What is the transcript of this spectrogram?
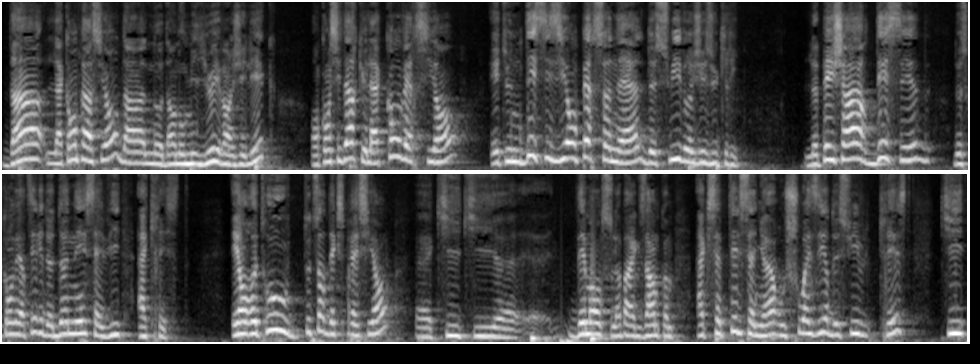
Dans la compréhension, dans nos, dans nos milieux évangéliques, on considère que la conversion est une décision personnelle de suivre Jésus-Christ. Le pécheur décide de se convertir et de donner sa vie à Christ. Et on retrouve toutes sortes d'expressions euh, qui, euh, démontrent cela, par exemple, comme accepter le Seigneur ou choisir de suivre Christ, qui,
